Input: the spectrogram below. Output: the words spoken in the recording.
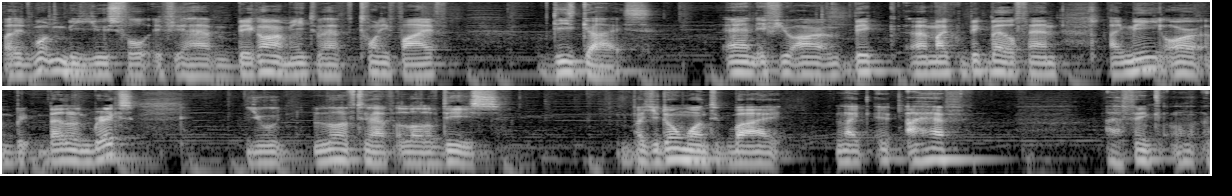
But it wouldn't be useful if you have a big army to have 25 of these guys. And if you are a big uh, Micro Brick Battle fan like me or a big Battlin' Bricks, you would love to have a lot of these. But you don't want to buy, like I have, I think uh,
